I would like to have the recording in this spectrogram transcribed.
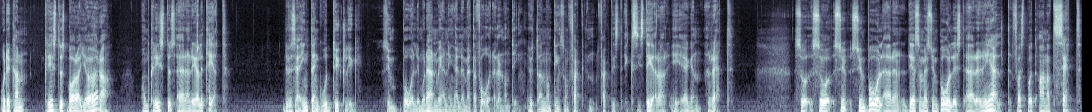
Och det kan Kristus bara göra om Kristus är en realitet. Det vill säga inte en godtycklig symbol i modern mening eller metafor eller någonting. Utan någonting som fak faktiskt existerar i egen rätt. Så, så sy symbol är en, det som är symboliskt är reellt, fast på ett annat sätt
